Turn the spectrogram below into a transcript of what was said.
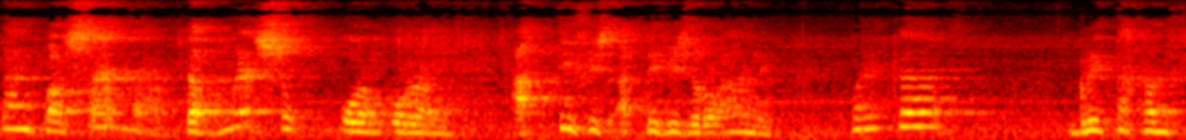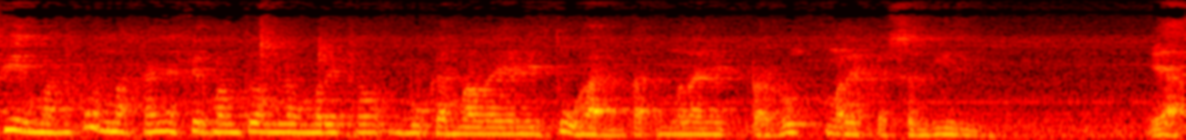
Tanpa sadar, termasuk orang-orang aktivis-aktivis rohani. Mereka beritakan firman pun, makanya firman Tuhan bilang mereka bukan melayani Tuhan, tapi melayani perut mereka sendiri. Ya,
